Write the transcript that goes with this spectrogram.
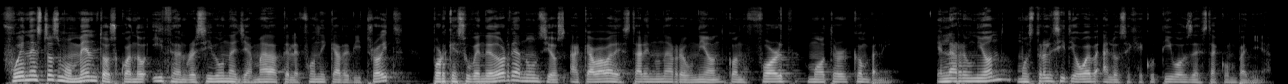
Fue en estos momentos cuando Ethan recibe una llamada telefónica de Detroit porque su vendedor de anuncios acababa de estar en una reunión con Ford Motor Company. En la reunión mostró el sitio web a los ejecutivos de esta compañía.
